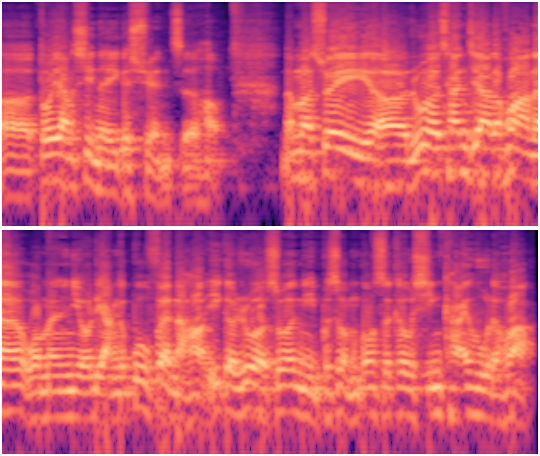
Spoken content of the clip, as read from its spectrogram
呃多样性的一个选择哈。那么所以呃如何参加的话呢？我们有两个部分的哈。一个如果说你不是我们公司客户，新开户的话。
